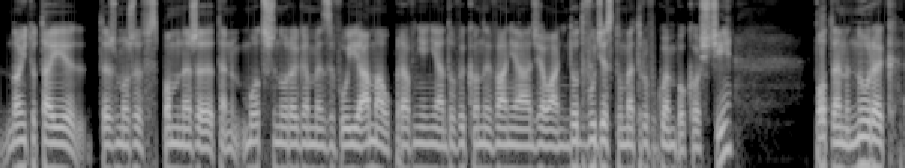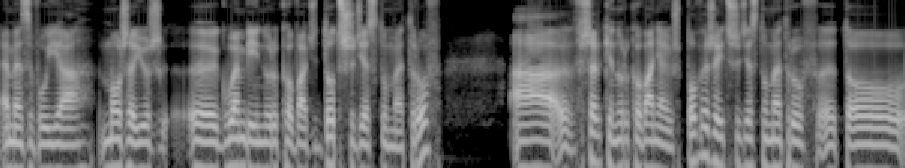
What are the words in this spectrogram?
No i tutaj też może wspomnę, że ten młodszy nurek MSWiA ma uprawnienia do wykonywania działań do 20 metrów głębokości. Potem nurek MSWiA może już e, głębiej nurkować do 30 metrów, a wszelkie nurkowania już powyżej 30 metrów e, to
